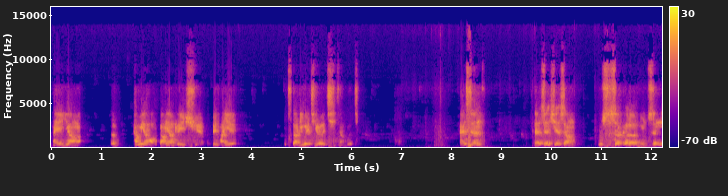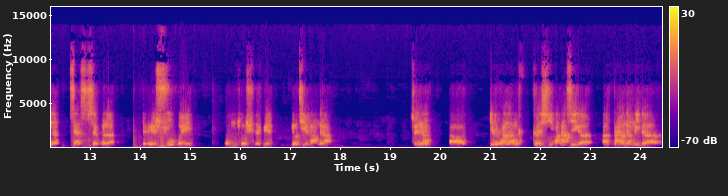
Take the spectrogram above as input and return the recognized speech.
他也一样嘛，呃，他没有好的榜样可以学，所以他也不知道利未记二十七章有几。男生，男生献上五十舍客勒，女生呢三十舍客勒，就可以赎回我们所许的愿，有解方的啦。所以呢，呃，因为他呢很。可惜哈，他是一个呃大有能力的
